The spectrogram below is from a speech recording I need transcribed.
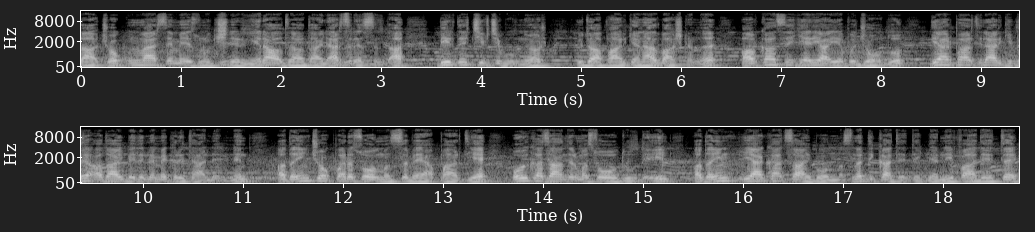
Daha çok üniversite mezunu kişilerin yer aldığı adaylar sırasında bir de çiftçi bulunuyor. Hüdapar Genel Başkanı Avukat Zekeriya Yapıcıoğlu, diğer partiler gibi aday belirleme kriterlerinin adayın çok parası olması veya partiye oy kazandırması olduğu değil, adayın liyakat sahibi olmasına dikkat ettiklerini ifade etti.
